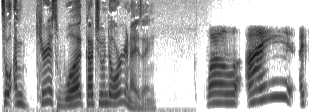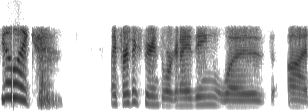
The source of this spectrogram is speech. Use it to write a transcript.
So, I'm curious, what got you into organizing? Well, I I feel like my first experience organizing was on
